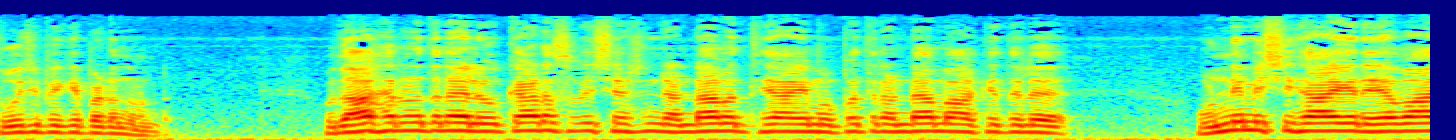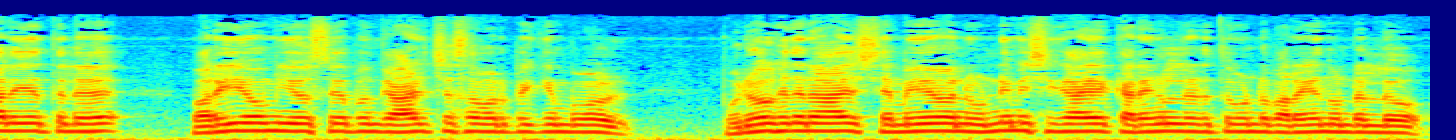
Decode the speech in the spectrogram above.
സൂചിപ്പിക്കപ്പെടുന്നുണ്ട്. ഉദാഹരണത്തിന് ലൂക്കാട സുവിശേഷം രണ്ടാം അധ്യായം മുപ്പത്തിരണ്ടാം വാക്യത്തിൽ ഉണ്ണിമിശിഹായ ദേവാലയത്തിൽ മറിയവും യൂസഫും കാഴ്ച സമർപ്പിക്കുമ്പോൾ പുരോഹിതനായ ശമയോൻ ഉണ്ണിമിശിഹായ കരങ്ങളിലെടുത്തുകൊണ്ട് പറയുന്നുണ്ടല്ലോ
